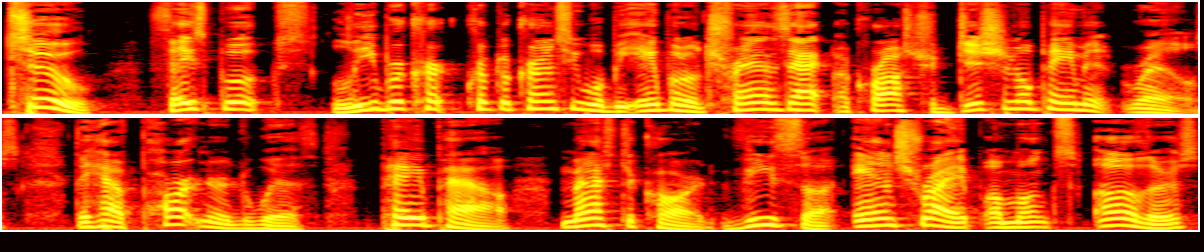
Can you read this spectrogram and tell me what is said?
Two, Facebook's Libra cryptocurrency will be able to transact across traditional payment rails. They have partnered with PayPal, MasterCard, Visa, and Stripe, amongst others,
